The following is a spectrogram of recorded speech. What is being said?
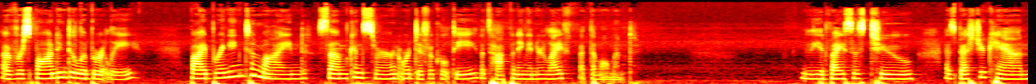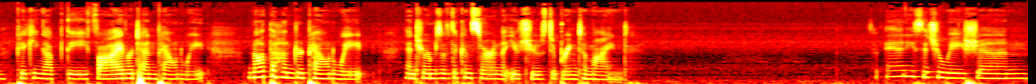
of responding deliberately by bringing to mind some concern or difficulty that's happening in your life at the moment. And the advice is to, as best you can, picking up the five or 10 pound weight, not the 100 pound weight, in terms of the concern that you choose to bring to mind. So, any situation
